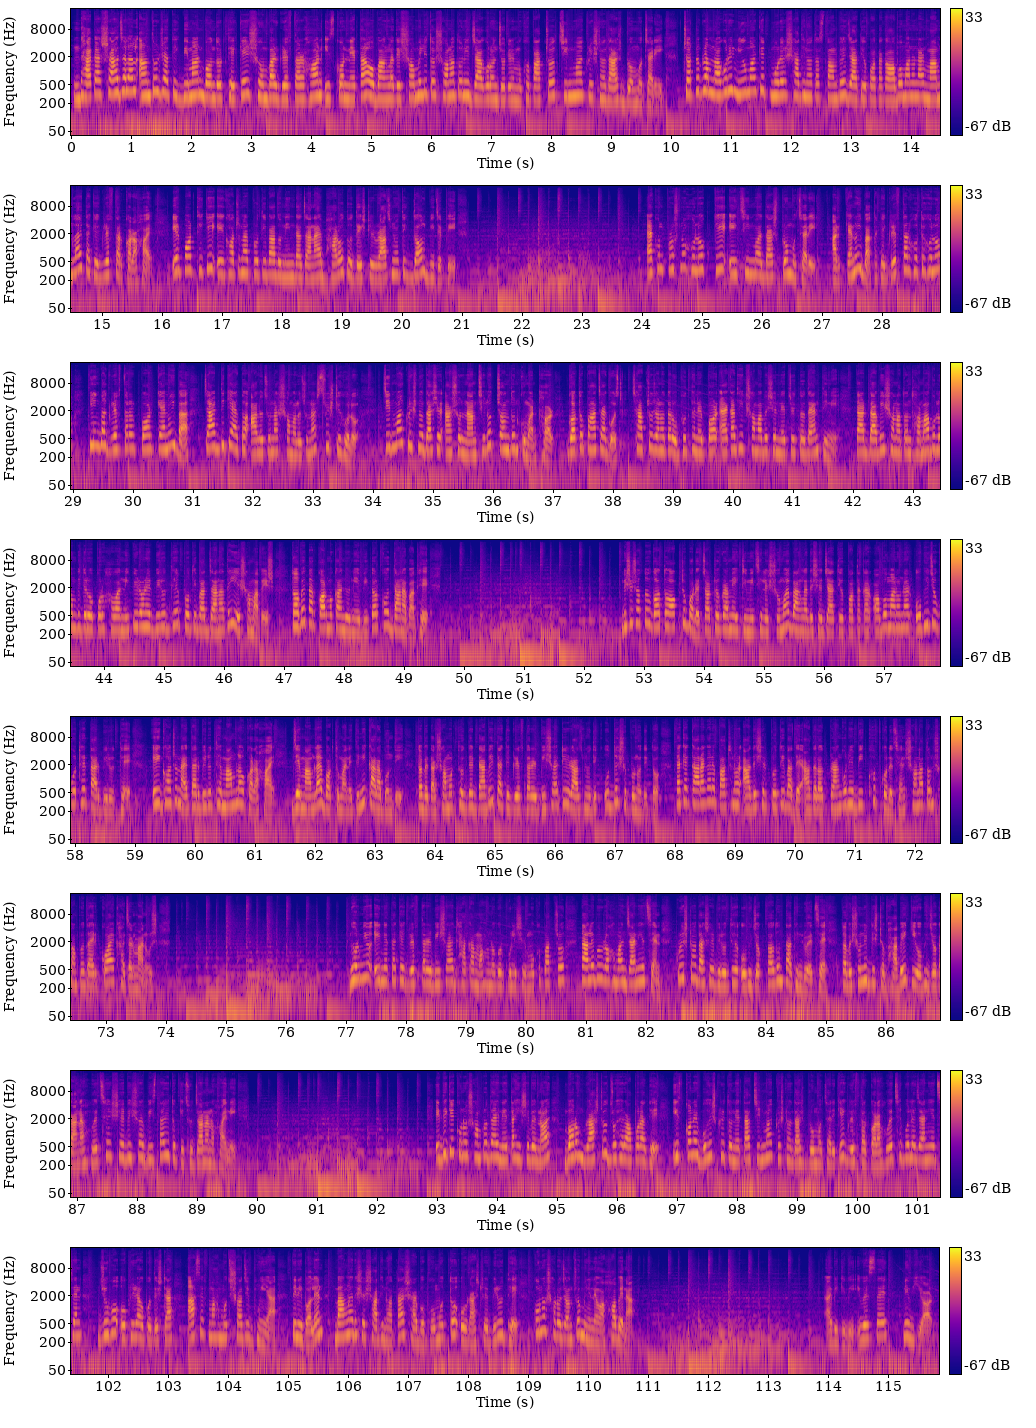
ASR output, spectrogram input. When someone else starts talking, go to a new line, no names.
ঢাকা শাহজালাল আন্তর্জাতিক বিমানবন্দর থেকে সোমবার গ্রেফতার হন ইসকন নেতা ও বাংলাদেশ সম্মিলিত সনাতনী জাগরণ জোটের মুখপাত্র চিন্ময় কৃষ্ণ দাস ব্রহ্মচারী। চট্টগ্রাম নগরীর নিউ মার্কেট মোড়ের স্বাধীনতা স্তম্ভে জাতীয় পতাকা অবমাননার মামলায় তাকে গ্রেফতার করা হয়। এরপর থেকেই এই ঘটনার প্রতিবাদ ও নিন্দা জানায় ভারত ও দেশটির রাজনৈতিক দল বিজেপি। এখন প্রশ্ন হলো, কে এই চিন্ময় দাস ব্রহ্মচারী? আর কেনই বা তাকে গ্রেফতার হতে হলো, কিংবা গ্রেফতারের পর কেনই বা চারদিকে এত আলোচনার সমালোচনার সৃষ্টি হলো? চিন্ময় কৃষ্ণ দাসের আসল নাম ছিল চন্দন কুমার ধর। গত পাঁচ আগস্ট, ছাত্র জনতার অভ্যুত্থানের পর একাধিক সমাবেশের নেতৃত্ব দেন তিনি। তার দাবি, সনাতন ধর্মাবলম্বীদের ওপর হওয়া নিপীড়নের বিরুদ্ধে প্রতিবাদ জানাতেই এ সমাবেশ। তবে তার কর্মকাণ্ড নিয়ে বিতর্ক, দানা বাঁধে। বিশেষত গত অক্টোবরে চট্টগ্রামে একটি মিছিলের সময় বাংলাদেশের জাতীয় পতাকার অবমাননার অভিযোগ ওঠে তার বিরুদ্ধে। এই ঘটনায় তার বিরুদ্ধে মামলাও করা হয়, যে মামলায় বর্তমানে তিনি কারাবন্দী। তবে তার সমর্থকদের দাবি, তাকে গ্রেফতারের বিষয়টি রাজনৈতিক উদ্দেশ্য প্রণোদিত। তাকে কারাগারে পাঠানোর আদেশের প্রতিবাদে আদালত প্রাঙ্গণে বিক্ষোভ করেছেন সনাতন সম্প্রদায়ের কয়েক হাজার মানুষ। ধর্মীয় এই নেতাকে গ্রেফতারের বিষয়ে ঢাকা মহানগর পুলিশের মুখপাত্র তালেবুর রহমান জানিয়েছেন, কৃষ্ণ দাসের বিরুদ্ধে অভিযোগ তদন্তাধীন রয়েছে। তবে সুনির্দিষ্টভাবে কি অভিযোগ আনা হয়েছে সে বিষয়ে বিস্তারিত কিছু জানানো হয়নি। এদিকে কোনো সম্প্রদায়ের নেতা হিসেবে নয়, বরং রাষ্ট্রদ্রোহের অপরাধে ইসকনের বহিষ্কৃত নেতা চিন্ময় কৃষ্ণ দাস ব্রহ্মচারীকে গ্রেফতার করা হয়েছে বলে জানিয়েছেন যুব ও ক্রীড়া উপদেষ্টা আসিফ মাহমুদ সজীব ভূঁইয়া। তিনি বলেন, বাংলাদেশের স্বাধীনতা, সার্বভৌমত্ব ও রাষ্ট্রের বিরুদ্ধে কোনো ষড়যন্ত্র মেনে নেওয়া হবে না। IBTV USA new York.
